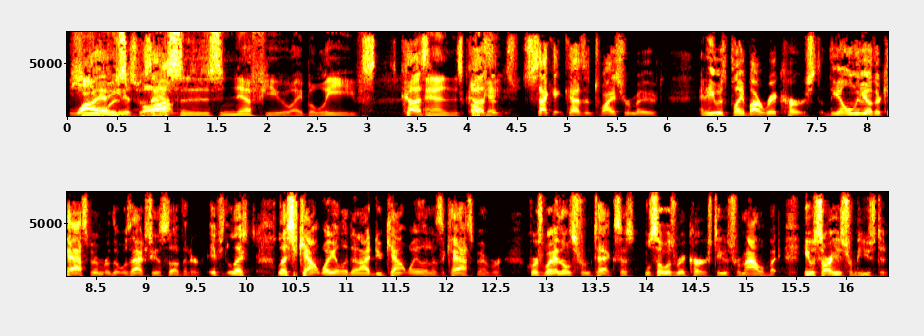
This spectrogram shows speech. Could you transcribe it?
He while was Enos out. Boss's nephew, I believe. cousin, and- cousin, okay. second cousin, twice removed, and he was played by Rick Hurst, the only other cast member that was actually a Southerner. If unless, unless you count Waylon, and I do count Waylon as a cast member. Of course, Waylon's from Texas. Well, so was Rick Hurst. He was from Alabama. He was sorry, he was from Houston.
